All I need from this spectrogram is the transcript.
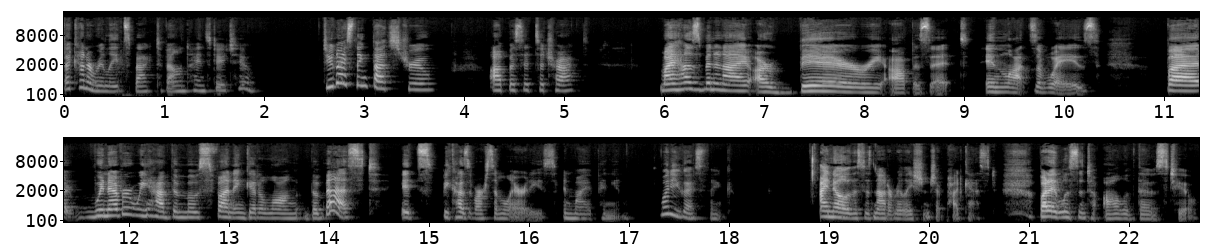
that kind of relates back to Valentine's Day too. Do you guys think that's true? Opposites attract? My husband and I are very opposite in lots of ways. But whenever we have the most fun and get along the best, it's because of our similarities, in my opinion. What do you guys think? I know this is not a relationship podcast, but I listen to all of those too.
